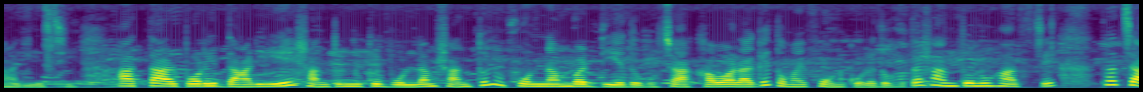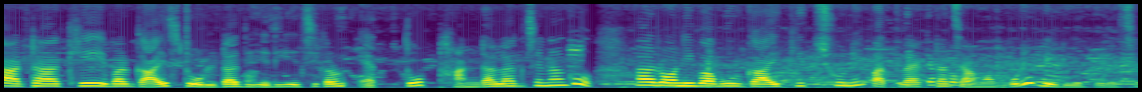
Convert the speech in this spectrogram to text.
দাঁড়িয়েছি। আর তারপরে দাঁড়িয়ে শান্তনুকে বললাম, শান্তনু ফোন নাম্বার দিয়ে দেবো। চা খাওয়ার আগে তোমায় ফোন করে দেবো। তা শান্তনু হাসছে। তা চাটা খেয়ে এবার গায়ে স্টোলটা দিয়ে দিয়েছি, কারণ এত ঠান্ডা লাগছে না গো। আর রনিবাবুর গায়ে কিচ্ছু নেই, পাতলা একটা জামা পরে বেরিয়ে পড়েছে।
